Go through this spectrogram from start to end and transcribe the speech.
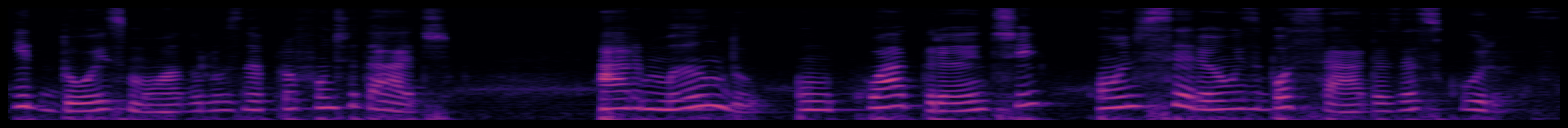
e dois módulos na profundidade, armando um quadrante onde serão esboçadas as curvas.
